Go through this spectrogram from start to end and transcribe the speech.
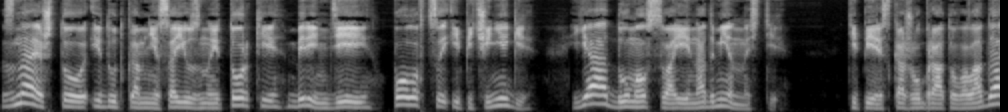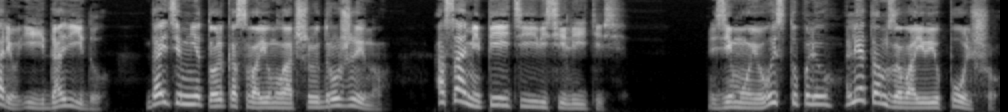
Зная, что идут ко мне союзные торки, берендеи, половцы и печенеги, я думал в своей надменности. Теперь скажу брату Володарю и Давиду, дайте мне только свою младшую дружину, а сами пейте и веселитесь. Зимою выступлю, летом завоюю Польшу.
